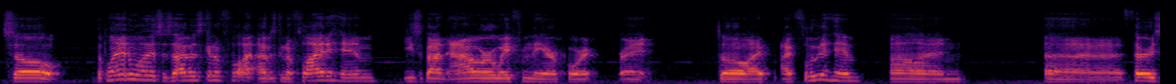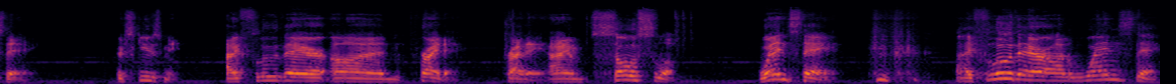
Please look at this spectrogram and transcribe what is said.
So the plan was is I was gonna fly. I was gonna fly to him. He's about an hour away from the airport, right? So I I flew to him on uh, Thursday. Excuse me, I flew there on Friday. Friday. I am so slow. Wednesday. I flew there on Wednesday.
